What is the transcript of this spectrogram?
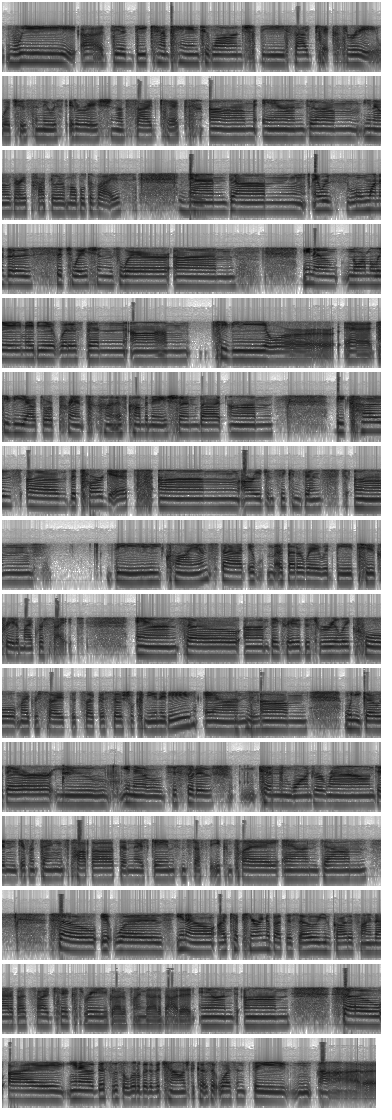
we uh, did the campaign to launch the Sidekick 3, which is the newest iteration of Sidekick, um, and um, you know a very popular mobile device. And um, it was one of those situations where. Um, you know, normally maybe it would have been um, TV or uh, TV outdoor print kind of combination, but um, because of the target, um, our agency convinced um, the clients that it, a better way would be to create a microsite. And so um, they created this really cool microsite that's like a social community. And um, when you go there, you you know just sort of can wander around, and different things pop up, and there's games and stuff that you can play. And um, so it was, you know, I kept hearing about this. Oh, you've got to find out about Sidekick Three. You've got to find out about it. And um, so I, you know, this was a little bit of a challenge because it wasn't the uh,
